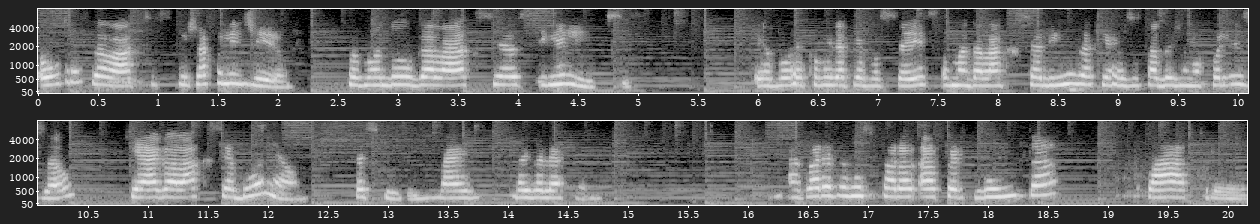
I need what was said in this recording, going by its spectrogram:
outras galáxias que já colidiram, formando galáxias em elipses. Eu vou recomendar para vocês uma galáxia linda que é resultado de uma colisão, que é a galáxia do Anel pesquisem, vai, vai valer a pena. Agora vamos para a pergunta 4.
